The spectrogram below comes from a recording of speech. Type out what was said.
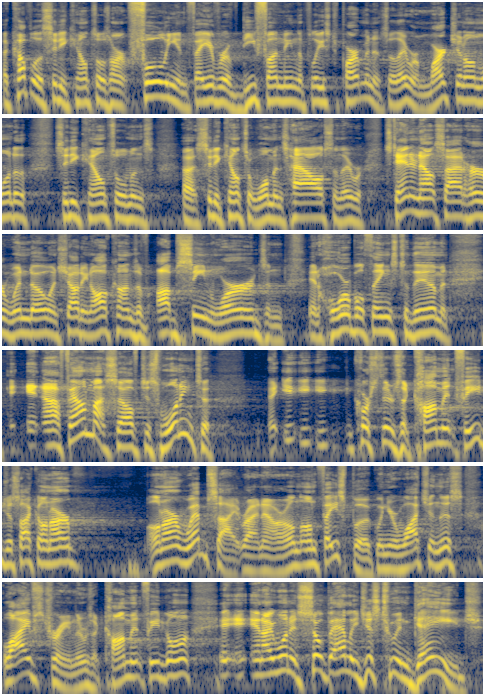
a couple of city councils aren't fully in favor of defunding the police department, and so they were marching on one of the city councilman's, uh, city councilwoman's house, and they were standing outside her window and shouting all kinds of obscene words and, and horrible things to them. And, and I found myself just wanting to. Of course, there's a comment feed, just like on our on our website right now or on, on Facebook when you're watching this live stream. There was a comment feed going on. And I wanted so badly just to engage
